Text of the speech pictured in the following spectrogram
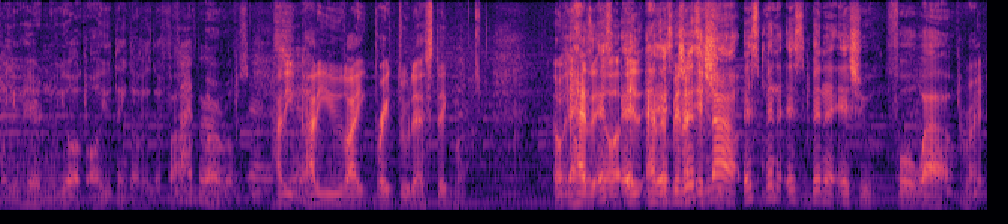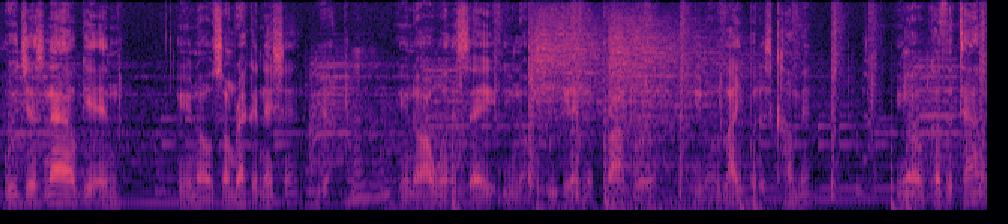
When you hear New York, all you think of is the five, Five boroughs. boroughs. yeah, How do you Yeah. how do you like break through that stigma? Oh, it has it, it's- uh, it, has it's it been an issue? Now, it's been it's been an issue for a while. Right. We just now getting, you know, some recognition. Yeah. You know, I wouldn't say you know we getting the proper you know light, but it's coming. You know, because the talent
